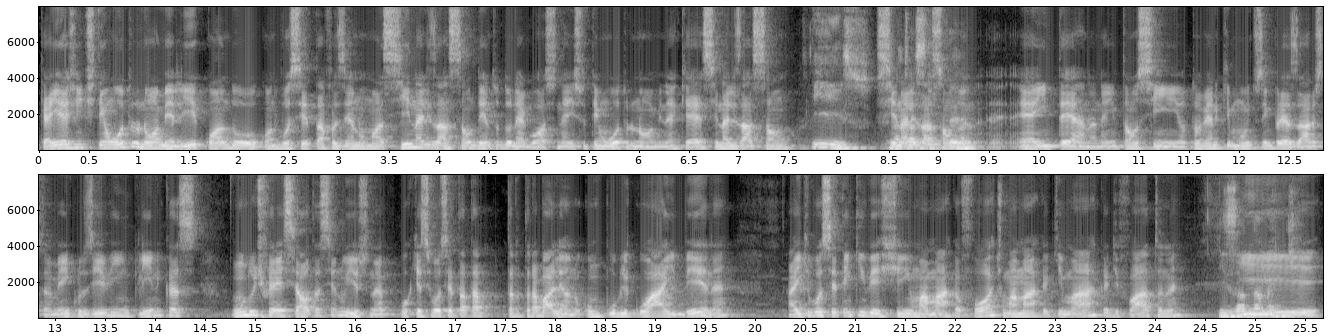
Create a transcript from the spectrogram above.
que aí a gente tem um outro nome ali quando, quando você está fazendo uma sinalização dentro do negócio, né? Isso tem um outro nome, né? Que é sinalização. Isso. Sinalização, interna. Do, é, interna, né? Então, assim, eu estou vendo que muitos empresários também, inclusive em clínicas, um do diferencial está sendo isso, né? Porque se você está tá, tá trabalhando com o público A e B, né? Aí que você tem que investir em uma marca forte, uma marca que marca, de fato, né? Exatamente.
